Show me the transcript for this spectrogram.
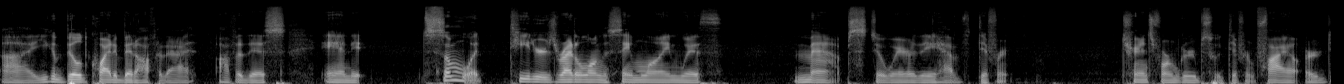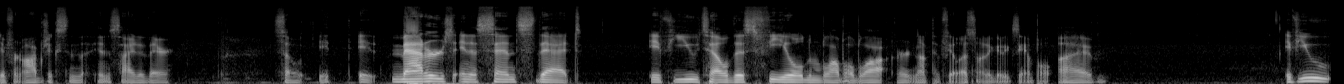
Uh, you can build quite a bit off of that, off of this, and it somewhat teeters right along the same line with maps to where they have different transform groups with different file or different objects in the inside of there. So it it matters in a sense that if you tell this field and blah blah blah or not the field that's not a good example. Uh, if you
